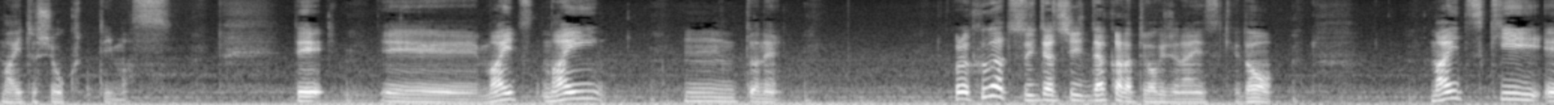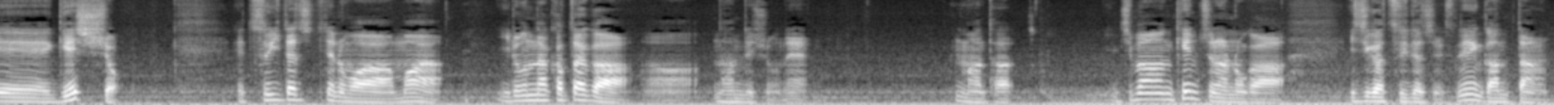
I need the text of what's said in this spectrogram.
毎年送っています。で、えー、毎、毎、うんとね、これ9月1日だからってわけじゃないんですけど、毎月、えー、月初、えー、1日ってのは、まあ、いろんな方が、あなんでしょうね。まあ、た、一番顕著なのが、1月1日ですね、元旦。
